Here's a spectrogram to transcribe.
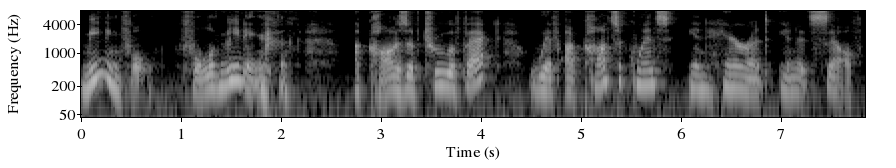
meaningful, full of meaning. a cause of true effect with a consequence inherent in itself.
